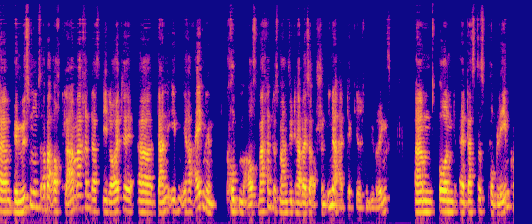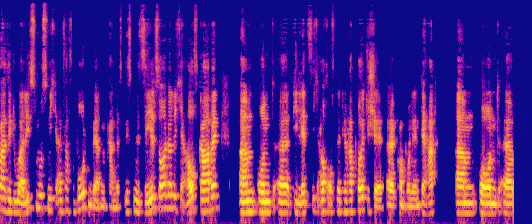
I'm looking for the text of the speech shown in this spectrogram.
Ähm, wir müssen uns aber auch klar machen, dass die Leute äh, dann eben ihre eigenen Gruppen aufmachen. Das machen sie teilweise auch schon innerhalb der Kirchen übrigens. Ähm, und äh, dass das Problem quasi Dualismus nicht einfach verboten werden kann. Das ist eine seelsorgerliche Aufgabe ähm, und äh, die letztlich auch oft eine therapeutische äh, Komponente hat. Ähm, und äh,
